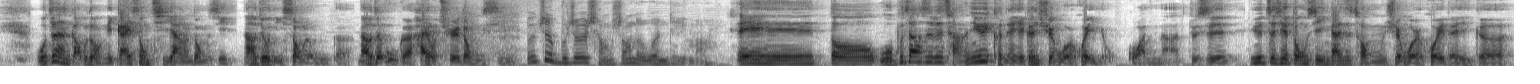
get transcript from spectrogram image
我真的很搞不懂，你该送七样的东西，然后结果你送了五个，然后这五个还有缺东西，而这不就是厂商的问题吗？诶、都我不知道是不是厂，因为可能也跟选委会有关呐、就是因为这些东西应该是从选委会的一个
